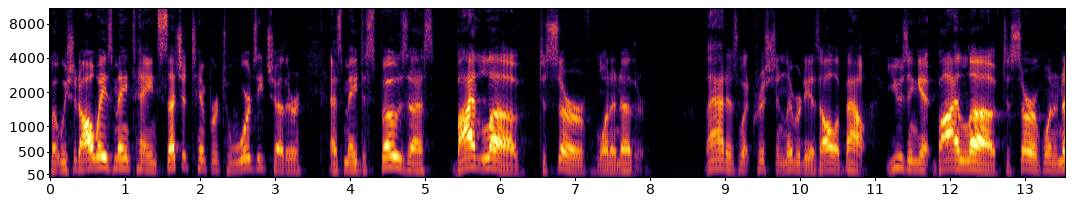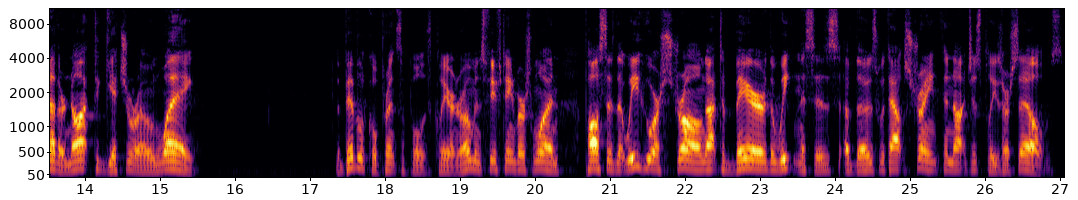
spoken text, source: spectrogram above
But we should always maintain such a temper towards each other as may dispose us by love to serve one another. That is what Christian liberty is all about using it by love to serve one another, not to get your own way. The biblical principle is clear. In Romans 15, verse 1, Paul says that we who are strong ought to bear the weaknesses of those without strength and not just please ourselves.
